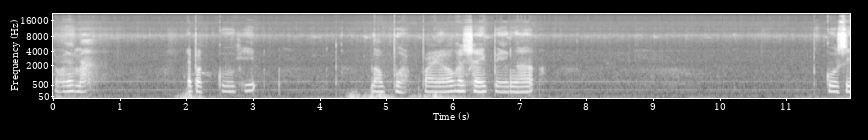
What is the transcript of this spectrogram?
จำได้ไหมไอประตูที่เราเปิดไปแล้วก็ใช้เป็นละ กูสี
